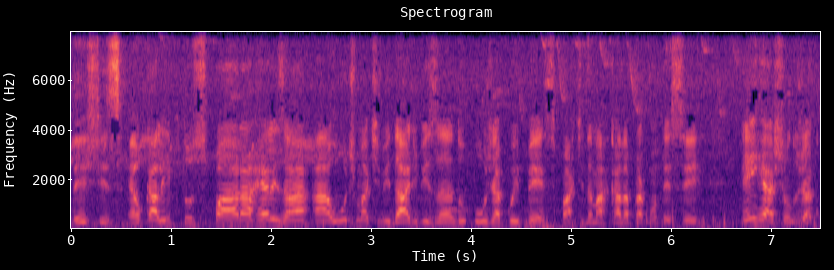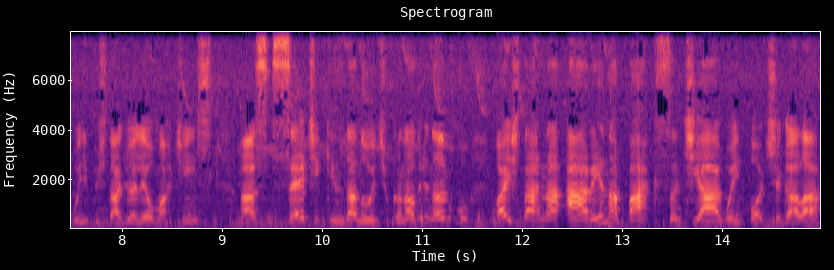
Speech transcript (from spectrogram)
destes eucaliptos, para realizar a última atividade visando o Jacuipense. Partida marcada para acontecer em Riachão do Jacuípe, estádio Eliel Martins, às 7h15 da noite. O canal Dinâmico vai estar na Arena Parque Santiago, hein? Pode chegar lá,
